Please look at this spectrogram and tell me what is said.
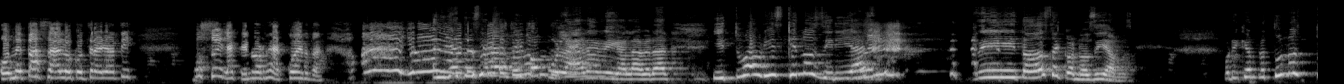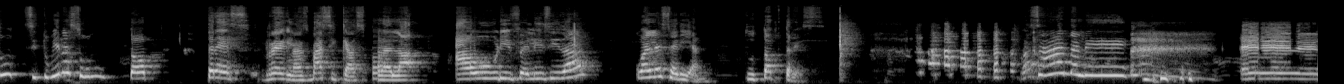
O me pasa lo contrario a ti. No soy la que no recuerda. ¡Ay, yo! Ya te eres muy popular, amiga, la verdad. ¿Y tú, Auris, qué nos dirías? Sí, todos te conocíamos. Por ejemplo, tú, no, tú, si tuvieras un top tres reglas básicas para la aurifelicidad, ¿cuáles serían? Tu top tres. ¡Vas, ándale! Eh,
